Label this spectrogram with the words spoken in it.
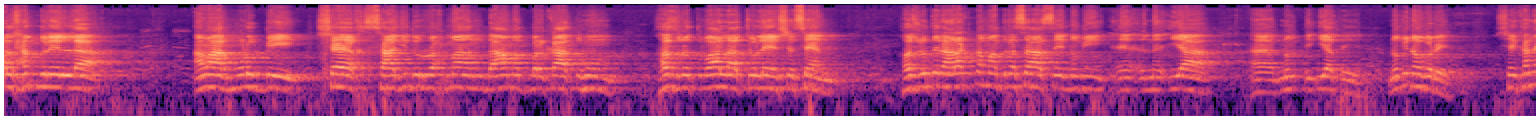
আলহামদুলিল্লাহ, আমার মুরব্বী শেখ সাজিদুর রহমান দামত বরকাতহুম হজরতওয়ালা চলে এসেছেন। হজরতের আর একটা মাদ্রাসা আছে নবী ইয়া ইয়াতে, নবীনগরে। সেখানে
